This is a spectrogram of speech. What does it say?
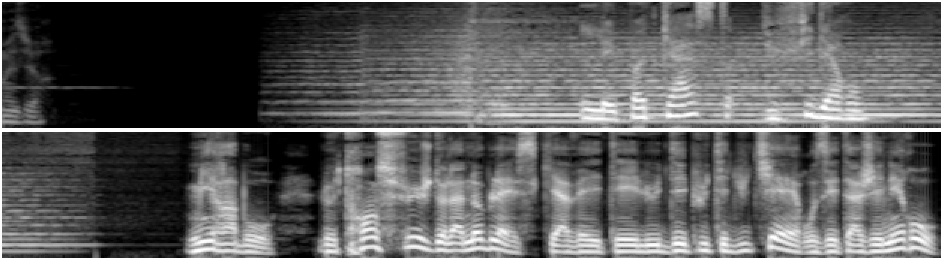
mesure. Les podcasts du Figaro. Mirabeau, le transfuge de la noblesse qui avait été élu député du tiers aux États généraux,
